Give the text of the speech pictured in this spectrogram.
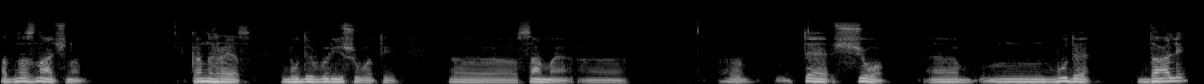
однозначно Конгрес буде вирішувати е, саме е, е, те, що е, буде далі,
